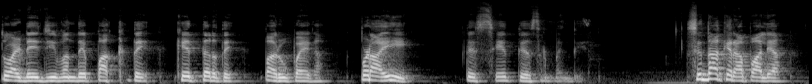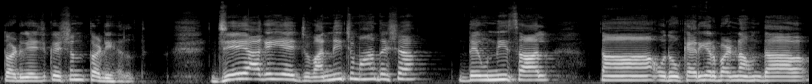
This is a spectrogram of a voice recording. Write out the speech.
ਤੁਹਾਡੇ ਜੀਵਨ ਦੇ ਪੱਖ ਤੇ, ਖੇਤਰ ਤੇ ਭਾਰੂ ਪਏਗਾ? ਪੜ੍ਹਾਈ। ਤੇ ਸਿਹਤ ਤੇ ਅਸਰ ਪੈਂਦੀ ਹੈ। ਸਿੱਧਾ ਘੇਰਾ ਪਾ ਲਿਆ, ਤੁਹਾਡੀ ਐਜੂਕੇਸ਼ਨ ਤੁਹਾਡੀ ਹੈਲਥ ਜੇ ਆ ਗਈ ਹੈ ਜਵਾਨੀ ਚ ਮਹਾਦਸ਼ਾ ਦੇ 19 ਸਾਲ, ਤਾਂ ਉਦੋਂ ਕੈਰੀਅਰ ਬਣਨਾ ਹੁੰਦਾ,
